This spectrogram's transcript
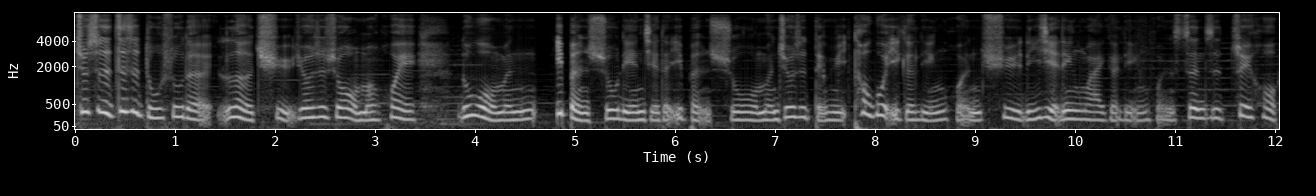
就是这是读书的乐趣，就是说我们会，如果我们。一本书连接的一本书，我们就是等于透过一个灵魂去理解另外一个灵魂，甚至最后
